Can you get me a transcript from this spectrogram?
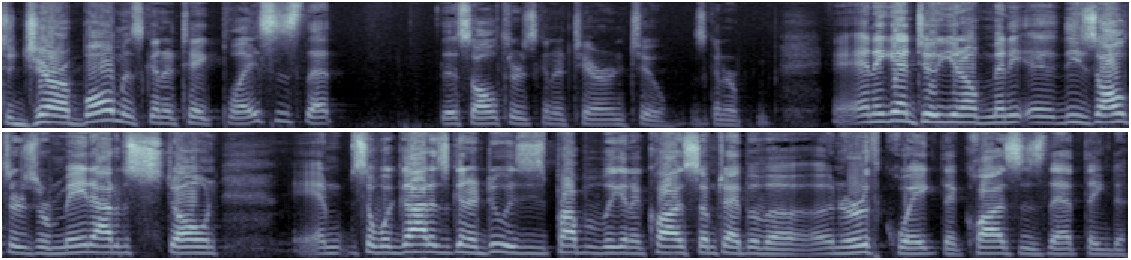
to Jeroboam is going to take place is that this altar is going to tear in two. It's going to, and again, too, you know, many uh, these altars were made out of stone, and so what God is going to do is He's probably going to cause some type of a, an earthquake that causes that thing to,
